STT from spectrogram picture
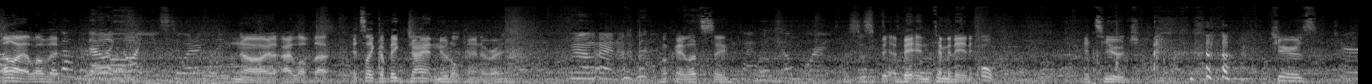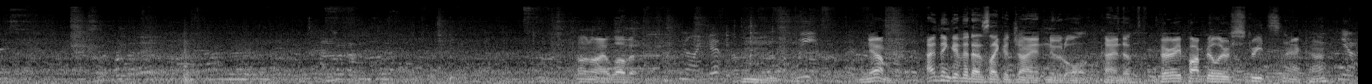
Oh, I love it. They're like not used to it, I think. No, I, I love that. It's like a big giant noodle, kind of, right? No, I know. Okay, let's see. Okay, go for it. This is a bit, a bit intimidating. Oh, it's huge. Cheers. Cheers. Oh no, I love it. You like it? Hmm. Sweet. Yeah. I think of it as like a giant noodle, kind of. Very popular street snack, huh? Yeah.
